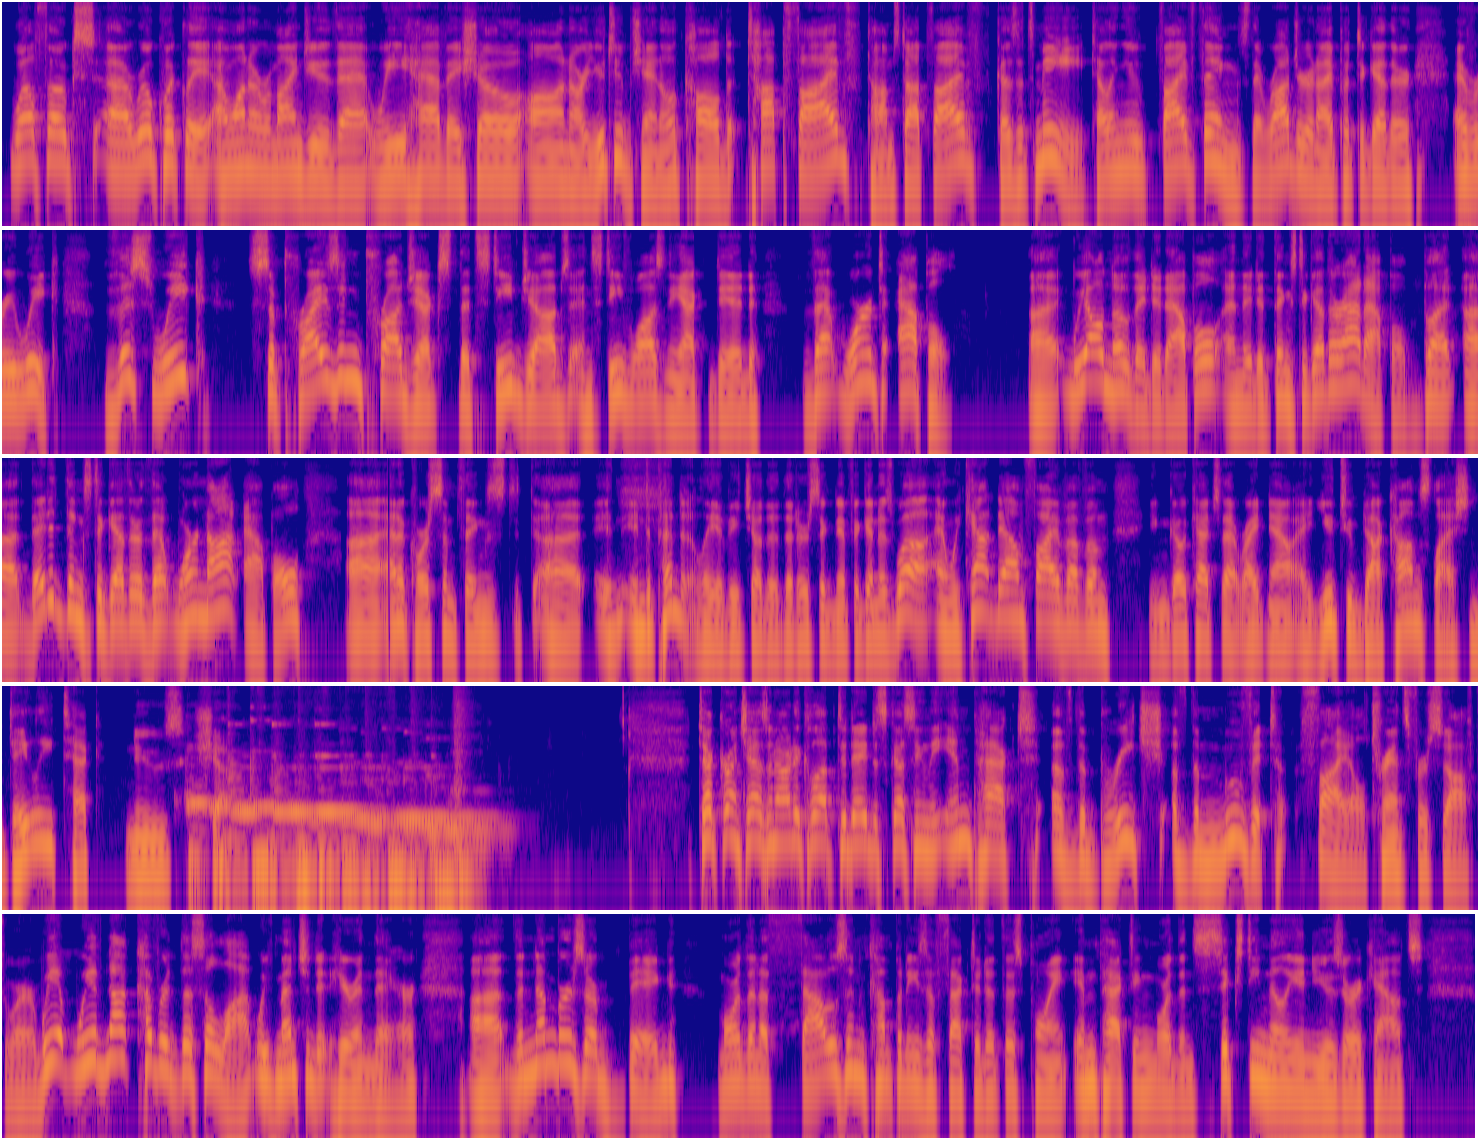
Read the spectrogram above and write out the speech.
well, folks, uh, real quickly, I want to remind you that we have a show on our YouTube channel called Top Five, Tom's Top Five, because it's me telling you five things that Roger and I put together every week. This week, surprising projects that Steve Jobs and Steve Wozniak did that weren't Apple. Uh, we all know they did Apple and they did things together at Apple, but uh, they did things together that were not Apple. Uh, and of course, some things uh, in, independently of each other that are significant as well. And we count down five of them. You can go catch that right now at youtube.com slash daily tech news show. TechCrunch has an article up today discussing the impact of the breach of the MoveIt file transfer software. We have, we have not covered this a lot. We've mentioned it here and there. Uh, the numbers are big. More than a thousand companies affected at this point, impacting more than 60 million user accounts.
